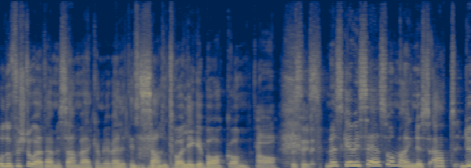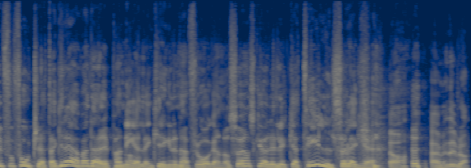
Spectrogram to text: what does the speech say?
Och då förstår jag att det här med samverkan blir väldigt intressant. Vad ligger bakom? Ja, precis. Men ska vi säga så Magnus att du får fortsätta gräva där i panelen kring den här frågan och så önskar jag dig lycka till så länge. Ja, nej, men det är bra.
